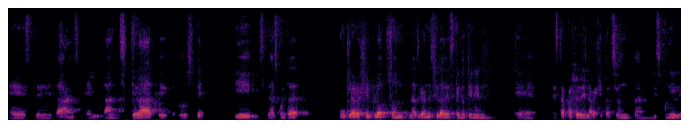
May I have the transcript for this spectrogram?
este, la, ansiedad que te produce. Y si te das cuenta, un claro ejemplo son las grandes ciudades que no tienen esta parte de la vegetación tan disponible.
